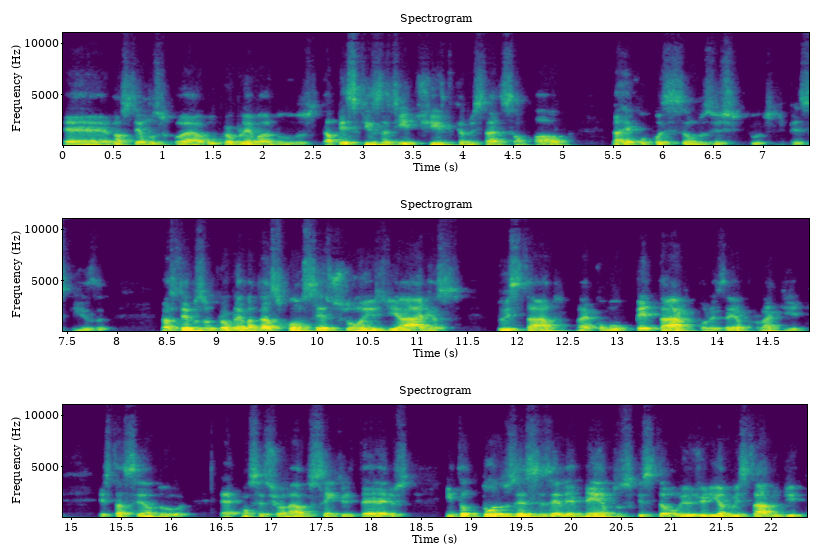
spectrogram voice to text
É, nós temos é, o problema dos, da pesquisa científica no Estado de São Paulo, da recomposição dos institutos de pesquisa. Nós temos o problema das concessões de áreas do Estado, né, como o PETAR, por exemplo, né, que está sendo é, concessionado sem critérios. Então, todos esses elementos que estão, eu diria, no estado de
